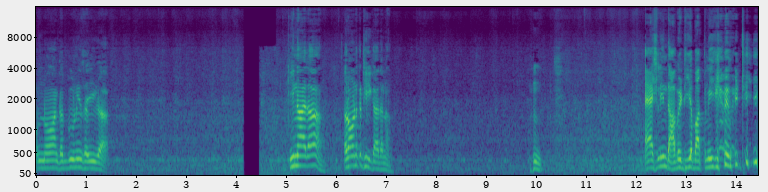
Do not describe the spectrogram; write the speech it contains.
ਉਹ ਨਾਂ ਗੱਗੂ ਨਹੀਂ ਸਹੀਗਾ। ਕੀ ਨਾਂ ਇਹਦਾ? ਰੌਣਕ ਠੀਕ ਆ ਇਹਦਾ ਨਾਂ। ਐਸ਼ਲਿਨ ਦਾ ਬੈਠੀ ਆ, ਬਦਤਮੀਜ਼ ਕਿਵੇਂ ਬੈਠੀ?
